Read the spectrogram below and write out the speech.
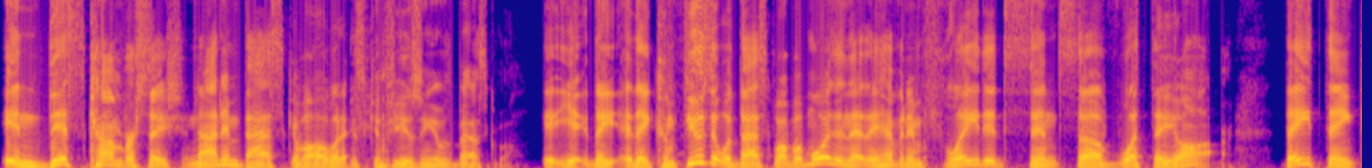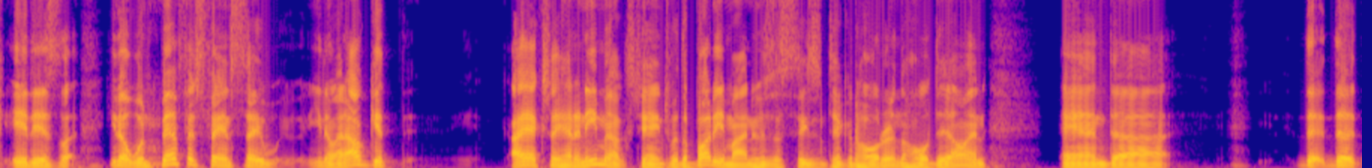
in this conversation, not in basketball, what It's confusing it with basketball. it- yeah, they they confuse it with basketball, but more than that, they have an inflated sense of what they are. They think it is you know when Memphis fans say you know, and I'll get. I actually had an email exchange with a buddy of mine who's a season ticket holder and the whole deal, and and uh, the the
